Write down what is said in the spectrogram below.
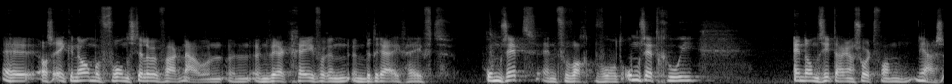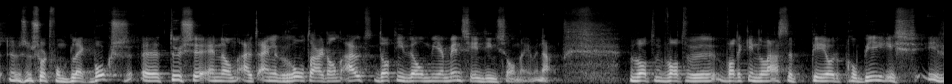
Uh, als economen veronderstellen we vaak, nou, een, een, een werkgever, een, een, bedrijf heeft omzet en verwacht bijvoorbeeld omzetgroei. En dan zit daar een soort van, ja, een soort van black box uh, tussen en dan uiteindelijk rolt daar dan uit dat hij wel meer mensen in dienst zal nemen. Nou, wat, wat, we, wat ik in de laatste periode probeer is, is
